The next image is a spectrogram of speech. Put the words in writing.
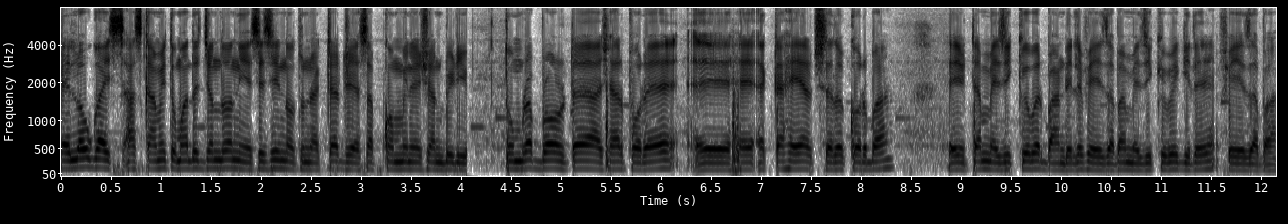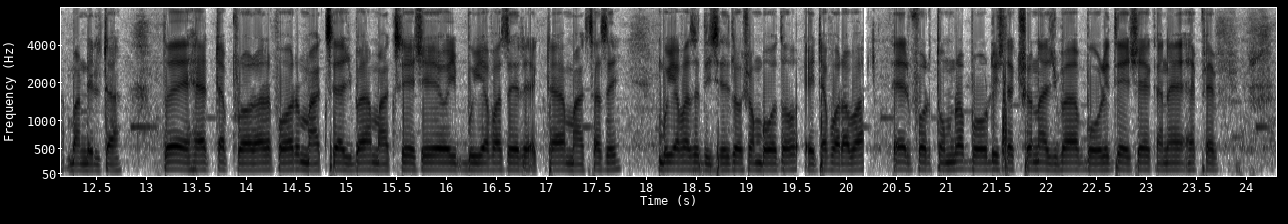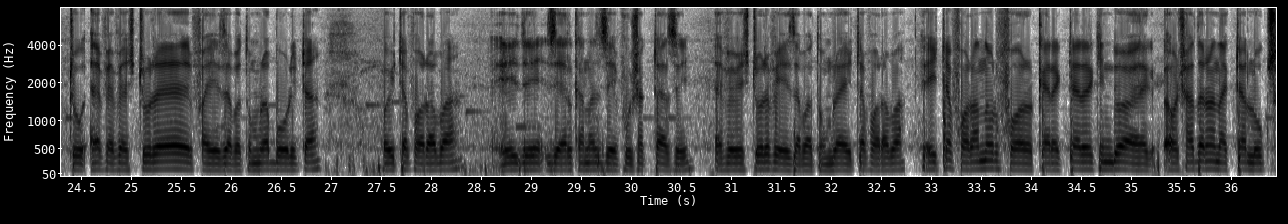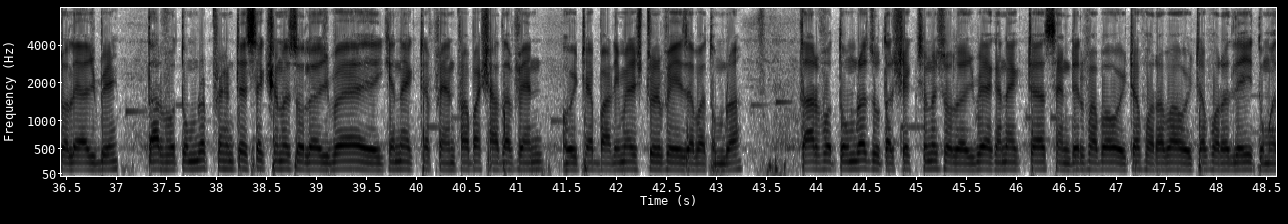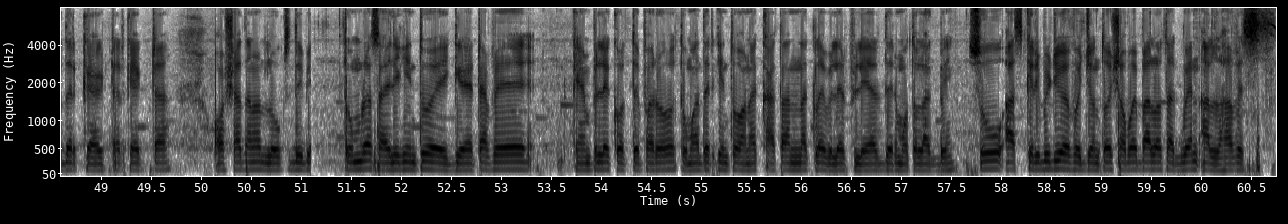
Hello guys আজকে আমি তোমাদের জন্য নিয়ে এসেছি নতুন একটা ড্রেস আপ কম্বিনেশন ভিডিও তোমরা ব্রলটা আসার পরে একটা হেয়ার সেলেক্ট করবা। এইটা ম্যাজিক কিউবের বান্ডিলে পেয়ে যাবা। ম্যাজিক কিউবে গেলে পেয়ে যাবা বান্ডিলটা তো এই হেয়ারটা পরার পর মাস্কে আসবা। মাস্কে এসে ওই বুইয়া পাসের একটা মাস্ক আছে। বুইয়া পাসে দিয়েছিল সম্ভবত, এটা পরাবা। এরপর তোমরা বডি সেকশন আসবা। বডিতে এসে এখানে F F two F F S টুরে পাইয়ে যাবা তোমরা বডিটা ওইটা পরাবা। এই যে জেলখানার যে পোশাকটা আছে এফ এফ স্টোরে পেয়ে যাবা, তোমরা এটা পরাবা। এইটা পরানোর পর ক্যারেক্টারের কিন্তু অসাধারণ একটা লুক চলে আসবে। তারপর তোমরা প্যান্টের সেকশনে চলে আসবে, এইখানে একটা প্যান্ট পাবা, সাদা প্যান্ট ওইটা বাড়িমার স্টোরে পেয়ে যাবা তোমরা। তারপর তোমরা জুতার সেকশনে চলে আসবে, এখানে একটা স্যান্ডেল পাবা, ওইটা পরাবা, ওইটা পরালেই তোমাদের ক্যারেক্টারকে একটা অসাধারণ লুকস দিবে। তোমরা চাইলে কিন্তু এই গেট আপে ক্যাম্প প্লে করতে পারো। তোমাদের কিন্তু অনেক খাতারনাক লেভেলের প্লেয়ারদের মতো লাগবে। সো আজকের ভিডিও পর্যন্ত সবাই ভালো থাকবেন। আল্লাহ হাফেজ।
